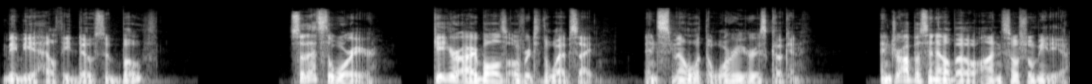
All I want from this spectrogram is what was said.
Maybe a healthy dose of both? So that's the warrior. Get your eyeballs over to the website and smell what the warrior is cooking. And drop us an elbow on social media.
